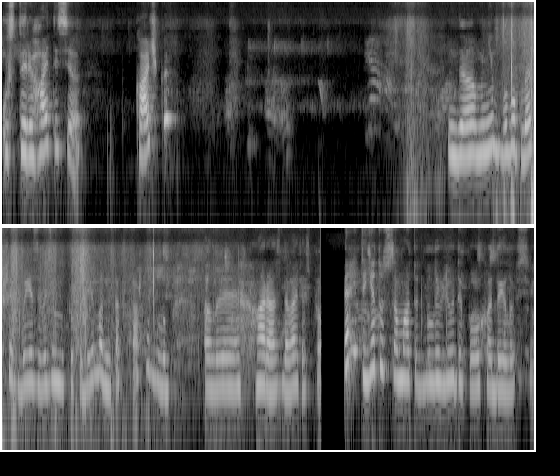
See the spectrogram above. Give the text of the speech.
Остерігайтеся качки. Да, мені було б легше, якби я з визами проходила, не так страшно було б. Але гаразд, давайте спробуємо. Знаєте, я тут сама, тут були люди, походили всі.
